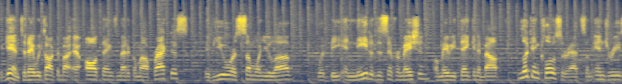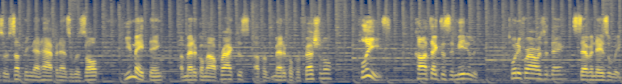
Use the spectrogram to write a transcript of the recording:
Again, today we talked about all things medical malpractice. If you or someone you love would be in need of this information, or maybe thinking about looking closer at some injuries or something that happened as a result, you may think a medical malpractice of a medical professional, please contact us immediately. 24 hours a day, seven days a week.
